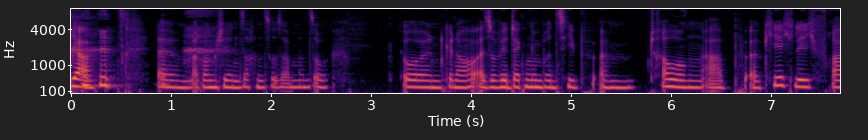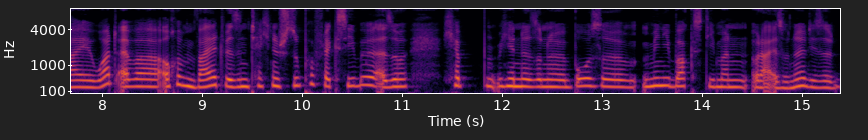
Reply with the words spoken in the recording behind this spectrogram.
ja, ähm, arrangieren Sachen zusammen und so. Und genau, also wir decken im Prinzip ähm, Trauungen ab, äh, kirchlich, frei, whatever, auch im Wald. Wir sind technisch super flexibel. Also ich habe hier eine, so eine Bose Minibox, die man, oder also ne, diese,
